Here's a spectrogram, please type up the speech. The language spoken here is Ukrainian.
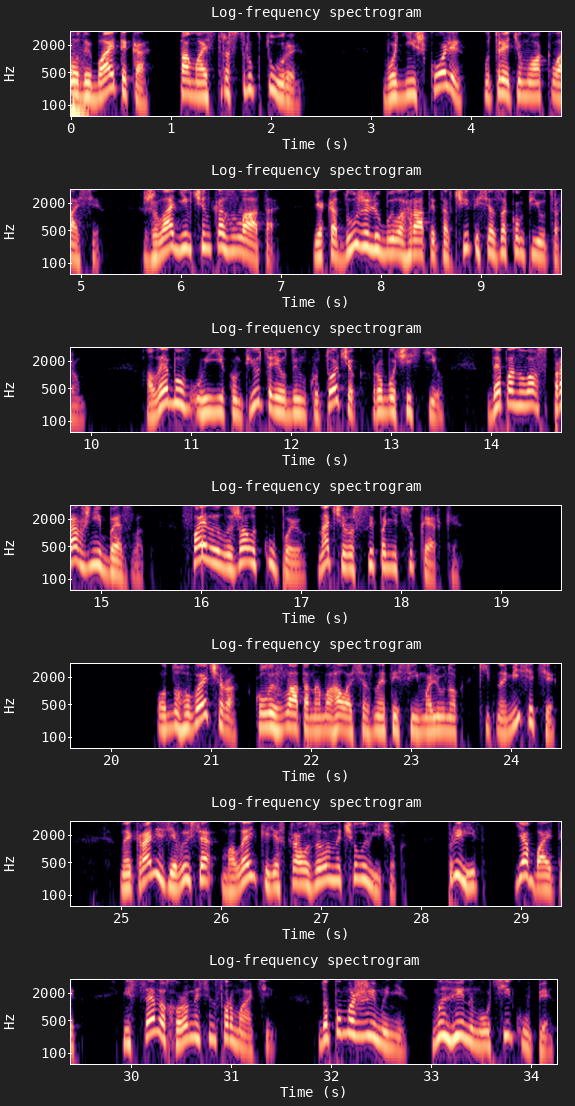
Пригоди байтика та майстра структури. В одній школі у третьому А класі жила дівчинка Злата, яка дуже любила грати та вчитися за комп'ютером. Але був у її комп'ютері один куточок, робочий стіл, де панував справжній безлад. Файли лежали купою, наче розсипані цукерки. Одного вечора, коли Злата намагалася знайти свій малюнок кіт на місяці, на екрані з'явився маленький яскраво-зелений чоловічок. Привіт, я Байтик, місцевий охоронець інформації. Допоможи мені, ми гинемо у цій купі.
